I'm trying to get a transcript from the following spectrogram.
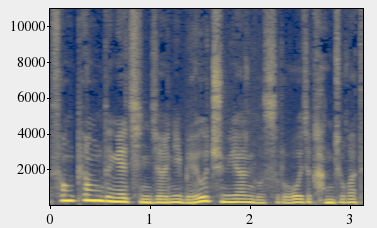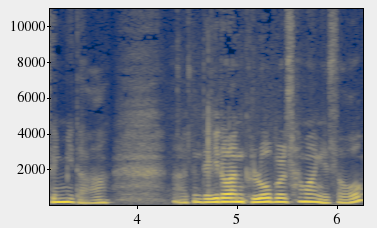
성평등의 진전이 매우 중요한 것으로 이제 강조가 됩니다. 아, 근데 이러한 글로벌 상황에서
